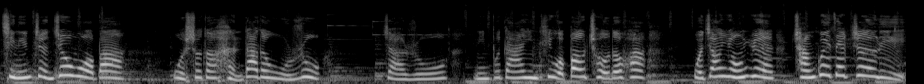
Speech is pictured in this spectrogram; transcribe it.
请您拯救我吧！我受到很大的侮辱。假如您不答应替我报仇的话，我将永远长跪在这里。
